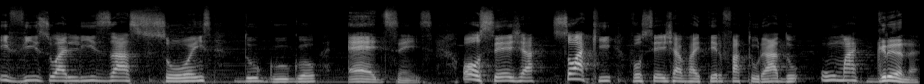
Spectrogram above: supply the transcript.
e visualizações do Google AdSense. Ou seja, só aqui você já vai ter faturado uma grana.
